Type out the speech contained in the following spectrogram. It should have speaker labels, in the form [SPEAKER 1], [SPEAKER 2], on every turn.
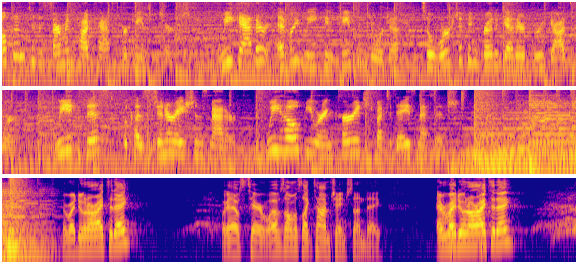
[SPEAKER 1] Welcome to the Sermon Podcast for Canton Church. We gather every week in Canton, Georgia to worship and grow together through God's Word. We exist because generations matter. We hope you are encouraged by today's message.
[SPEAKER 2] Everybody doing all right today? Okay, that was terrible. That was almost like time change Sunday. Everybody doing all right today?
